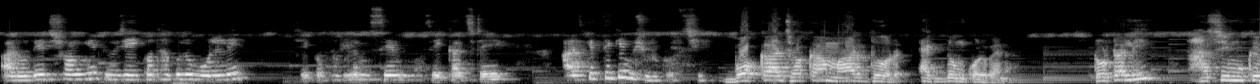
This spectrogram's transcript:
আর ওদের সঙ্গে তুই যেই কথাগুলো বললে সেই কথাগুলো আমি সেম সেই কাজটাই আজকের থেকে আমি শুরু করছি। বকা ঝকা মারধর একদম করবে না। টোটালি হাসি মুখে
